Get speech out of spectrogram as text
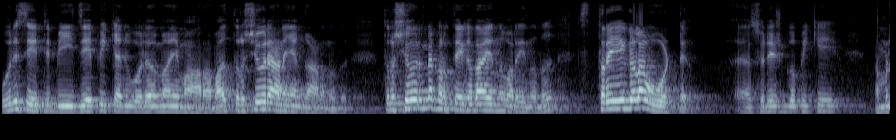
ഒരു സീറ്റ് ബി ജെ പിക്ക് അനുകൂലമായി മാറാം. അത് തൃശ്ശൂരാണ് ഞാൻ കാണുന്നത്. തൃശ്ശൂരിന്റെ പ്രത്യേകത എന്ന് പറയുന്നത് സ്ത്രീകളെ വോട്ട്. സുരേഷ് ഗോപിക്ക് നമ്മൾ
